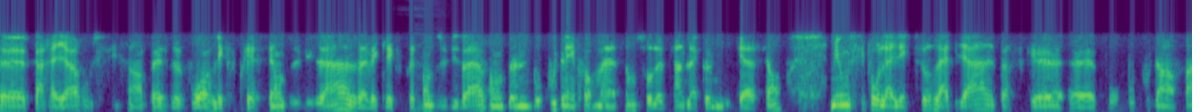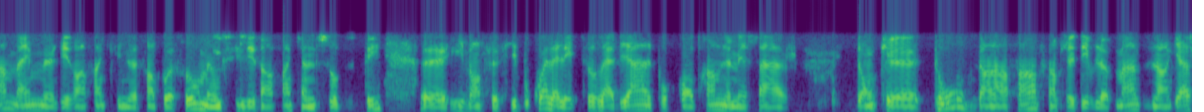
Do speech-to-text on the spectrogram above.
Euh, par ailleurs aussi, ça empêche de voir l'expression du visage. Avec l'expression du visage, on donne beaucoup d'informations sur le plan de la communication, mais aussi pour la lecture labiale, parce que pour beaucoup d'enfants, même les enfants qui ne sont pas sourds, mais aussi les enfants qui ont une surdité, ils vont se fier beaucoup à la lecture labiale pour comprendre le message. Donc, euh, tôt dans l'enfance, quand le développement du langage,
